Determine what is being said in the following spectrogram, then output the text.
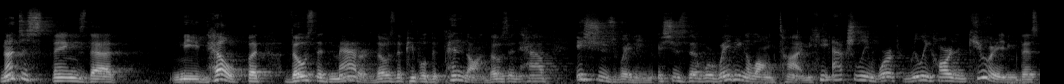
not just things that need help, but those that matter, those that people depend on, those that have issues waiting, issues that were waiting a long time. He actually worked really hard in curating this,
